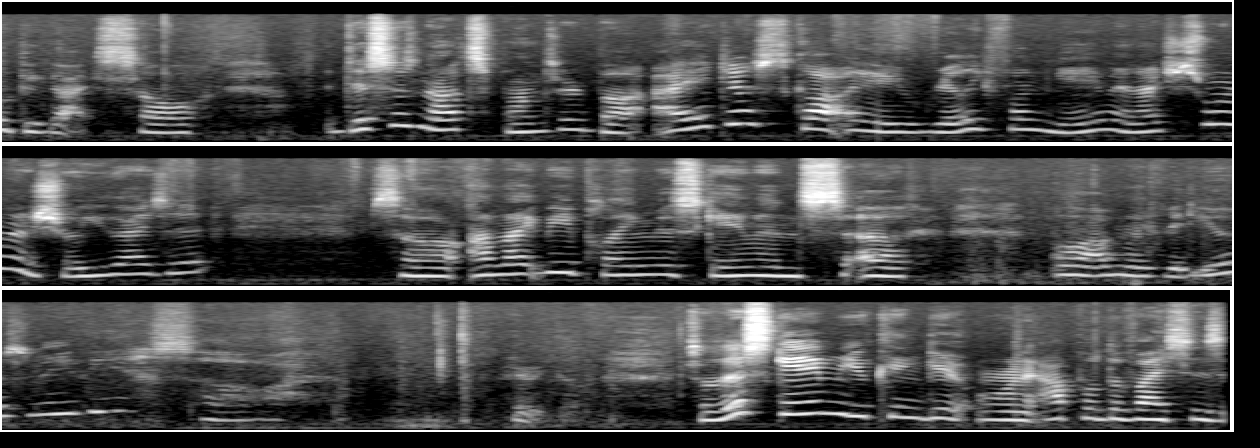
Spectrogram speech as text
Okay, guys, so this is not sponsored, but I just got a really fun game, and I just wanted to show you guys it. So I might be playing this game in uh, a lot of my videos, maybe. So here we go. So this game you can get on Apple devices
